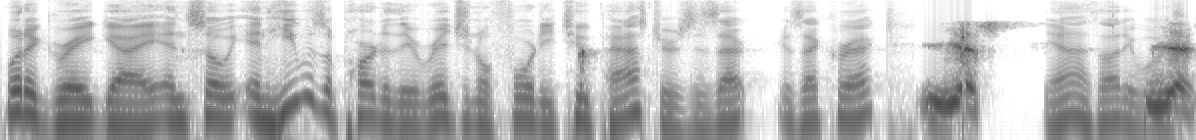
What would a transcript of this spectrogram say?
What a great guy. And so, and he was a part of the original 42 pastors. Is that is that correct? Yes, Yeah, I thought he was. yes.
